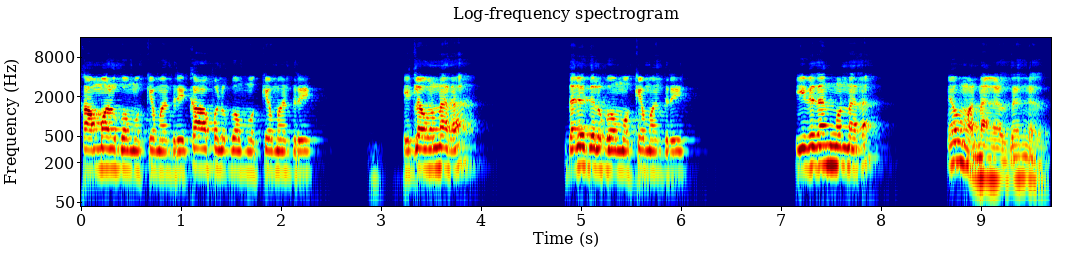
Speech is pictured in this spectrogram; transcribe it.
కమ్మలకు ముఖ్యమంత్రి కాపులకు ముఖ్యమంత్రి ఇట్లా ఉన్నారా? దళితులకు ముఖ్యమంత్రి ఈ విధంగా ఉన్నారా? ఏమో మరి నాకు అర్థం కాదు.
